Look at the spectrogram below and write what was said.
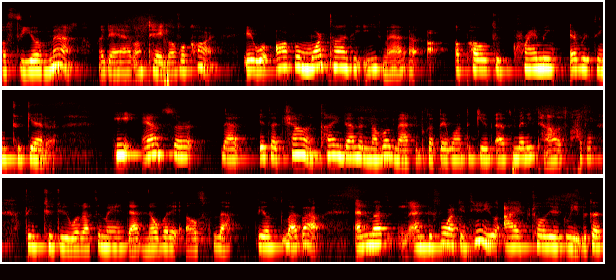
a field match like they have on Takeover card. It will offer more time to each match uh, opposed to cramming everything together. He answered that it's a challenge cutting down the number of matches because they want to give as many times as possible thing to do with WrestleMania that nobody else left feels left out. And let and before I continue, I totally agree because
